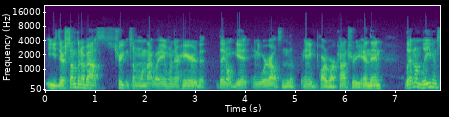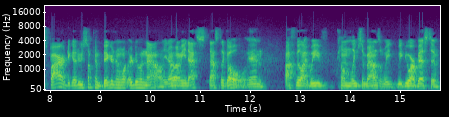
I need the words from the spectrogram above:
you, there's something about treating someone that way when they're here that they don't get anywhere else in the, any part of our country, and then letting them leave inspired to go do something bigger than what they're doing now. You know, I mean, that's that's the goal, and I feel like we've come leaps and bounds, and we we do our best to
